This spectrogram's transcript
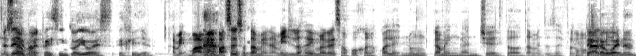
No el Devil May Cry 5, digo, es, es genial. a mí, bueno, a mí me Ah, pasó eso sí. también. A mí los Devil May Cry son juegos con los cuales nunca me enganché del todo también. Entonces fue como. Claro, bueno,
